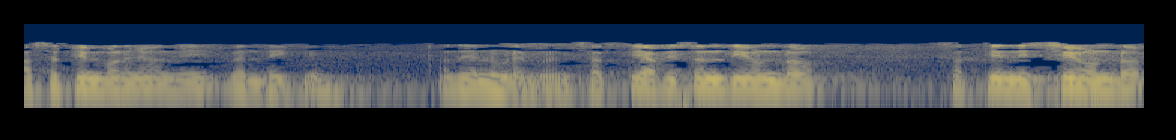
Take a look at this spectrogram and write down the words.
അസത്യം പറഞ്ഞു നീ ബന്ധിക്കും. അത് തന്നെ ഇവിടെ സത്യ അഭിസന്ധിയുണ്ടോ സത്യനിശ്ചയമുണ്ടോ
